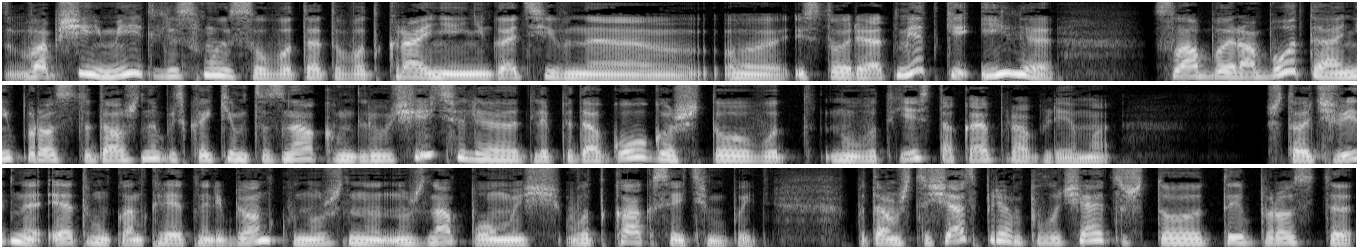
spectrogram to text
вообще имеет ли смысл вот эта вот крайне негативная э, история отметки или слабые работы, они просто должны быть каким-то знаком для учителя, для педагога, что вот, ну, вот есть такая проблема – что, очевидно, этому конкретно ребенку нужна, нужна помощь. Вот как с этим быть? Потому что сейчас прям получается, что ты просто...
